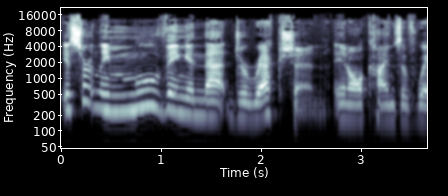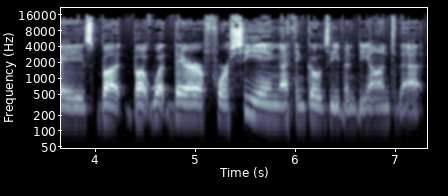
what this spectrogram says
is certainly moving in that direction in all kinds of ways. But but what they're foreseeing, I think, goes even beyond that.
